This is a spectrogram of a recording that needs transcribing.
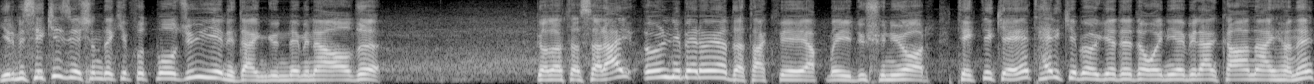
28 yaşındaki futbolcuyu yeniden gündemine aldı. Galatasaray ön liberoya da takviye yapmayı düşünüyor. Teknik heyet her iki bölgede de oynayabilen Kaan Ayhan'ı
